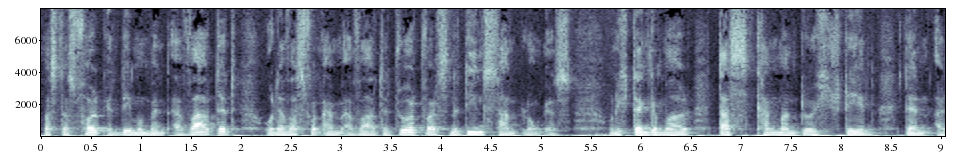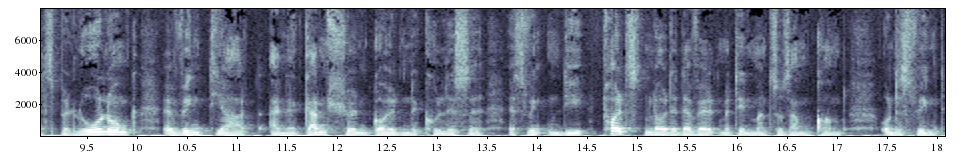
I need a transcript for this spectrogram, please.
was das Volk in dem Moment erwartet oder was von einem erwartet wird, weil es eine Diensthandlung ist. Und ich denke mal, das kann man durchstehen, denn als Belohnung äh, winkt ja eine ganz schön goldene Kulisse. Es winken die tollsten Leute der Welt, mit denen man zusammenkommt und es winkt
